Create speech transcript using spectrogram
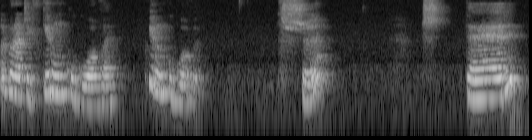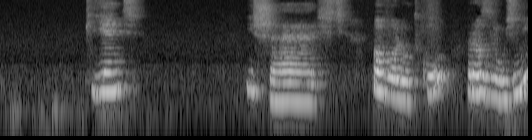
albo raczej w kierunku głowy, kierunku głowy. Trzy, cztery, pięć i sześć. Powolutku rozluźnij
